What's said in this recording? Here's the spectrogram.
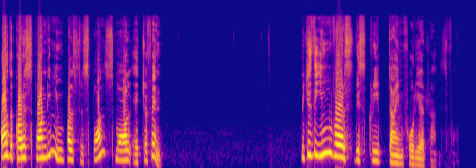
or the corresponding impulse response small h of n, which is the inverse discrete time Fourier transform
